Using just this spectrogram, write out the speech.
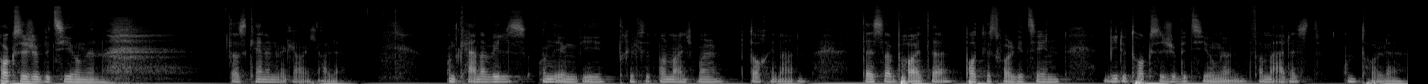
Toxische Beziehungen. Das kennen wir, glaube ich, alle. Und keiner will es und irgendwie driftet man manchmal doch hinein. Deshalb heute Podcast-Folge 10, wie du toxische Beziehungen vermeidest und tolle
